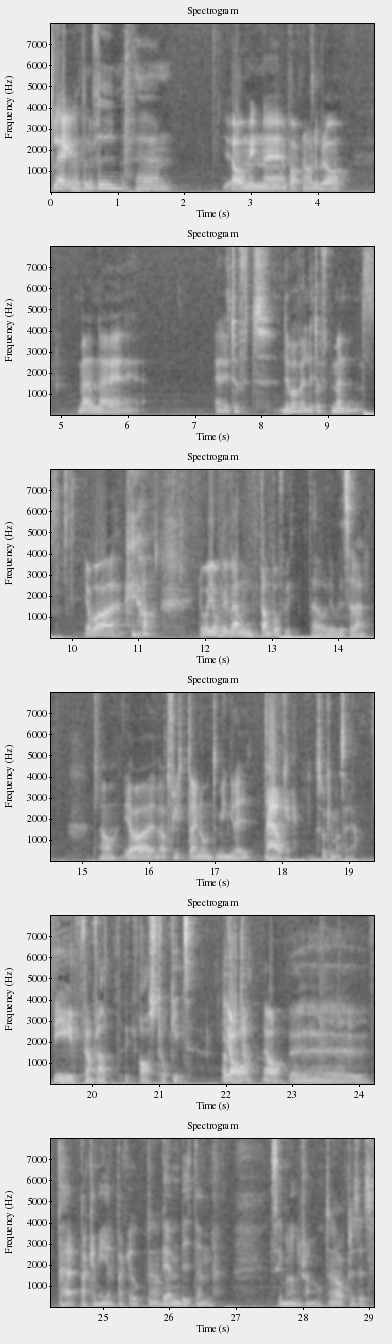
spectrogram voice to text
Lägenheten är fin. Eh, Jag och min eh, partner har det bra. Men eh, det är tufft. Det var väldigt tufft. Men jag var... Ja, det var jobbig väntan på att flytta och det blir sådär. Ja, jag, att flytta är nog inte min grej. Nej, okej. Så kan man säga. Det är framförallt astråkigt att Ja, ja. Eh, Det här packa ner, packa upp. Ja. Den biten ser man aldrig fram emot. Ja, precis.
